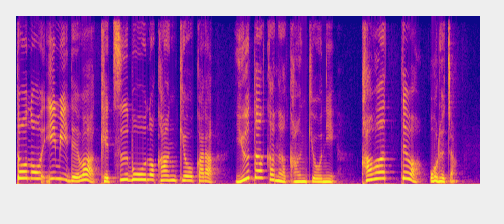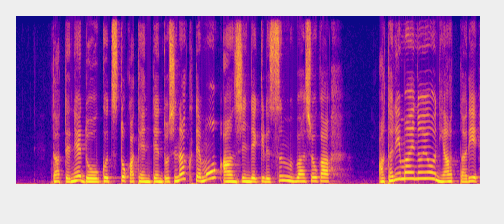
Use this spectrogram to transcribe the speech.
当の意味では欠乏の環境から豊かな環境に変わってはおるじゃん。だってね洞窟とか転々としなくても安心できる住む場所が当たり前のようにあったり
